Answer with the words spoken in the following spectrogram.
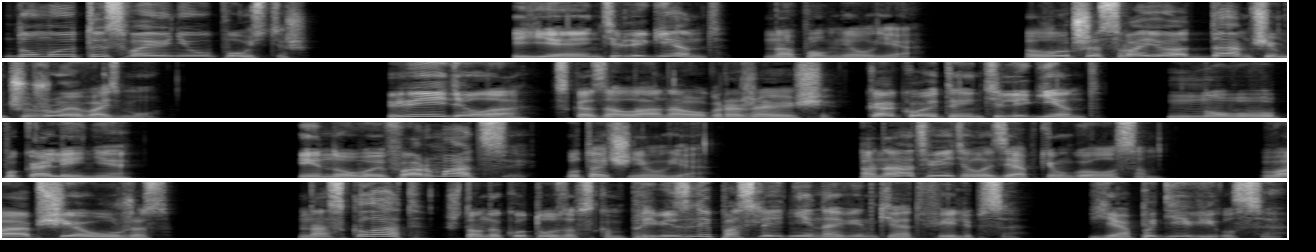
думаю, ты свое не упустишь». «Я интеллигент», — напомнил я. Лучше свое отдам, чем чужое возьму». «Видела», — сказала она угрожающе, — «какой то интеллигент нового поколения». «И новой формации», — уточнил я. Она ответила зябким голосом. «Вообще ужас. На склад, что на Кутузовском, привезли последние новинки от Philips'а. Я подивился.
